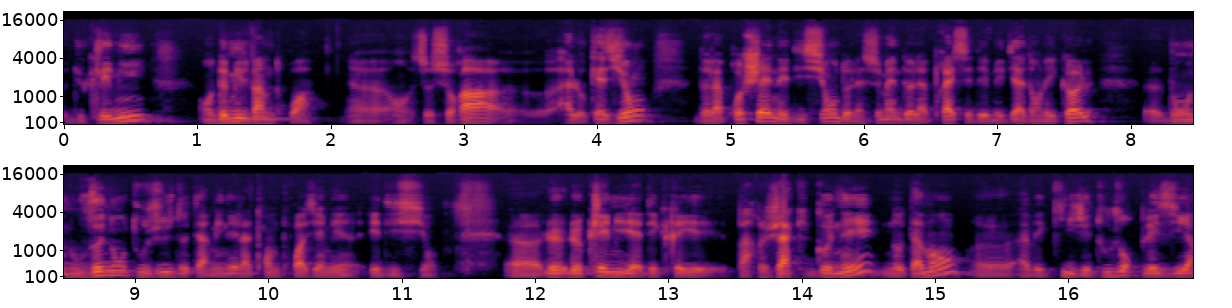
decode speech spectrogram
du Clémy en 2023. ce sera à l'occasion de la prochaine édition de la Semaine de la presse et des médias dans l'école, euh, dont nous venons tout juste de terminer la 33e édition. Euh, le, le Clémy a été créé par Jacques Gonnet, notamment, euh, avec qui j'ai toujours plaisir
